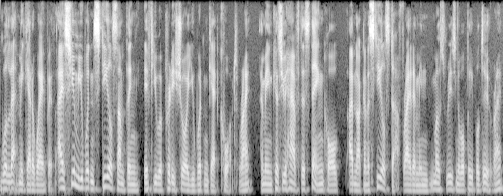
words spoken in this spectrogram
will let me get away with. I assume you wouldn't steal something if you were pretty sure you wouldn't get caught, right? I mean, because you have this thing called I'm not going to steal stuff, right? I mean, most reasonable people do, right?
